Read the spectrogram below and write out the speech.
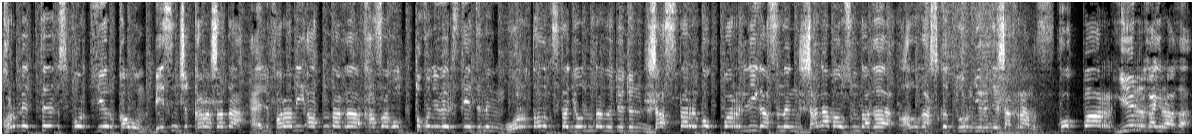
құрметті спорт сүйер қауым 5 қарашада әл фараби атындағы қазақ ұлттық университетінің орталық стадионында өтетін жастар көкпар лигасының жаңа маусымдағы алғашқы турниріне шақырамыз. Көкпар ер қайрағы.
